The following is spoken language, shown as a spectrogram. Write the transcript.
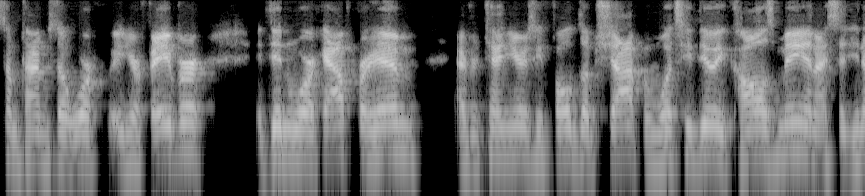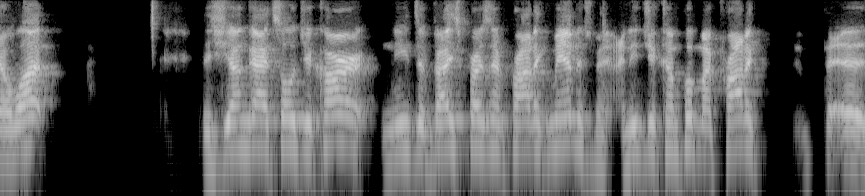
sometimes don't work in your favor. It didn't work out for him. After 10 years, he folds up shop. And what's he do? He calls me, and I said, You know what? This young guy sold your car needs a vice president product management. I need you to come put my product uh,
